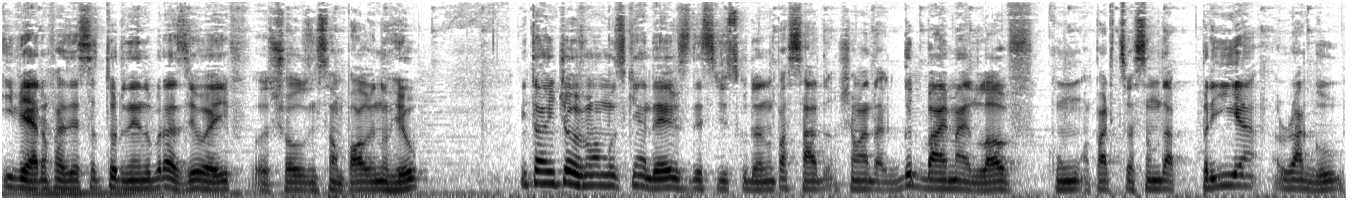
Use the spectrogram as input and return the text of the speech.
e vieram fazer essa turnê no Brasil aí, shows em São Paulo e no Rio. Então a gente ouviu uma musiquinha deles desse disco do ano passado, chamada Goodbye My Love, com a participação da Priya Raghu.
